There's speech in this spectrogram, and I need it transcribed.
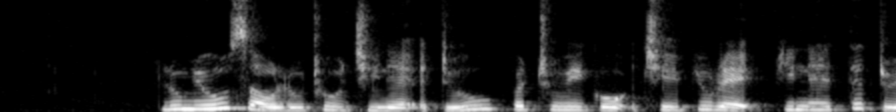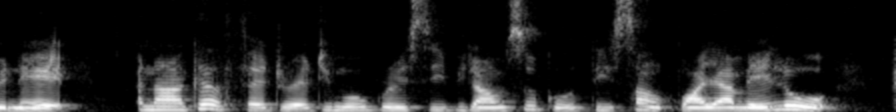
။လူမျိုးစုံလူထုကြီးနဲ့အတူပထဝီကိုအခြေပြုတဲ့ပြည်내တစ်တွေနဲ့အနာဂတ် Federal Democracy ပြည်ထောင်စုကိုတည်ဆောက်သွားရမယ်လို့က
